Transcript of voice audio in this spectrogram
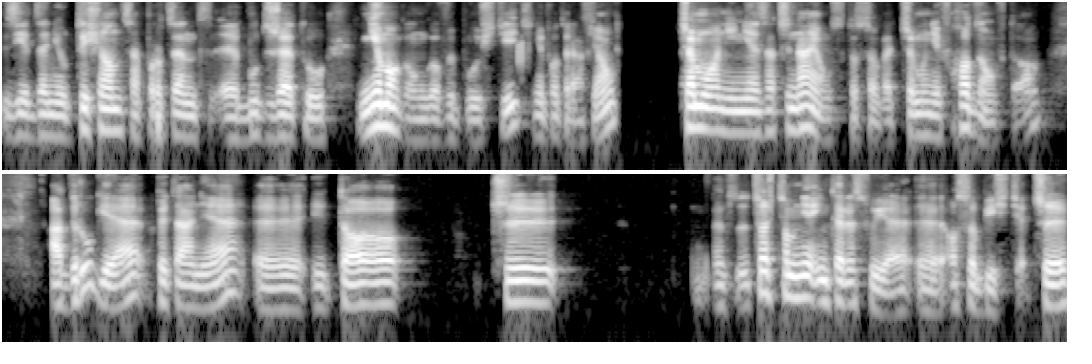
zjedzeniu tysiąca procent y, budżetu nie mogą go wypuścić, nie potrafią. Czemu oni nie zaczynają stosować, czemu nie wchodzą w to? A drugie pytanie to, czy coś, co mnie interesuje y, osobiście. Czy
